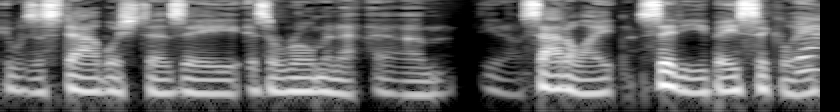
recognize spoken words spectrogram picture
it was established as a as a Roman um, you know satellite city basically, Yeah.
